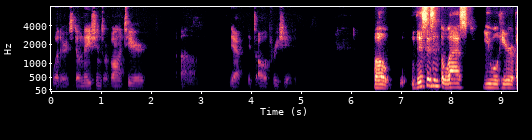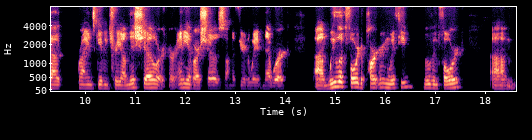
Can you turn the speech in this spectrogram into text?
whether it's donations or volunteer. Um, yeah, it's all appreciated. Well, this isn't the last you will hear about Ryan's Giving Tree on this show or, or any of our shows on the Fear the Wave Network. Um, we look forward to partnering with you moving forward. Um,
